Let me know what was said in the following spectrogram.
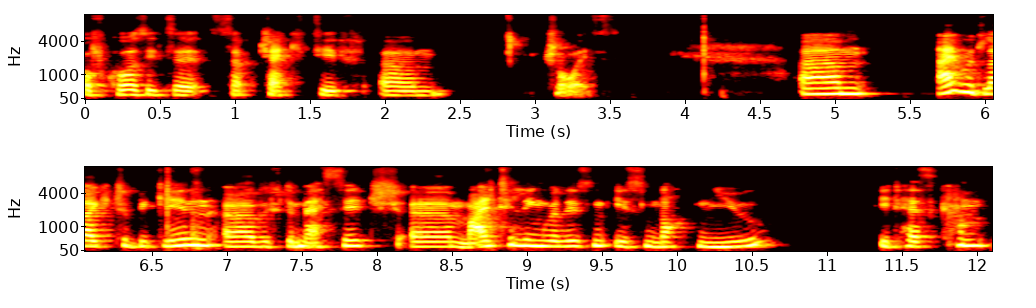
of course, it's a subjective um, choice. Um, I would like to begin uh, with the message, uh, multilingualism is not new. It has come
